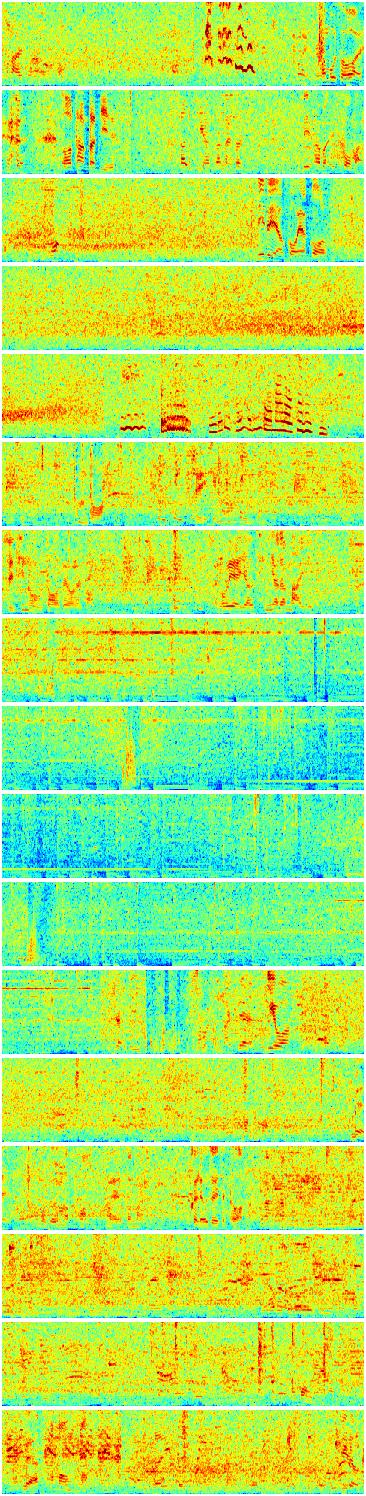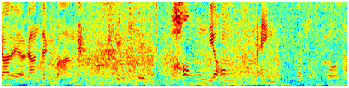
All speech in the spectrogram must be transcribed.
飲唔飲奶茶啊冇所謂，我貪得意啫。得意啊，真係得意。你係咪過埋咯？呢度又過一個。唔俾你睇我點過馬路先。咁多啊？定四千？四千咯四千。四千都好多對我嚟講。好嘢，有錢有得買嘢。入邊三咁大啫。要啊！咩嚟？我覺得蜜糖係啊，真係。佢哋好中意食糖。阿望咩啊？阿望唔望？呢度隔離有間正版康陽餅。吉隆坡塔。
